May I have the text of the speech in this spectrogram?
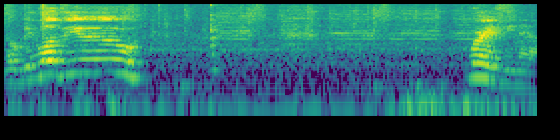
Nobody loves you! Where is he now?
